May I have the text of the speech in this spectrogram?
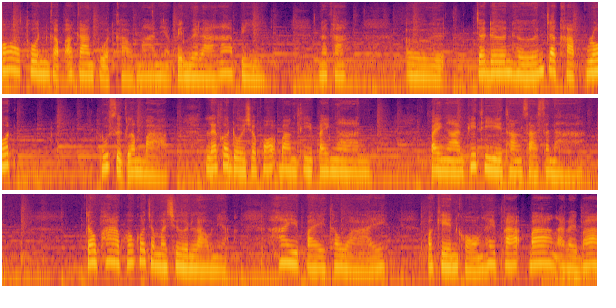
ก็ทนกับอาการปวดเข่ามาเนี่ยเป็นเวลา 5 ปีนะคะเออจะเดินเหินจะขับรถ รู้สึกลำบาก และก็โดยเฉพาะบางทีไปงาน ไปงานพิธีทางศาสนา เจ้าภาพเขาก็จะมาเชิญเราเนี่ยให้ไปถวายประเคนของให้พระบ้างอะไรบ้าง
